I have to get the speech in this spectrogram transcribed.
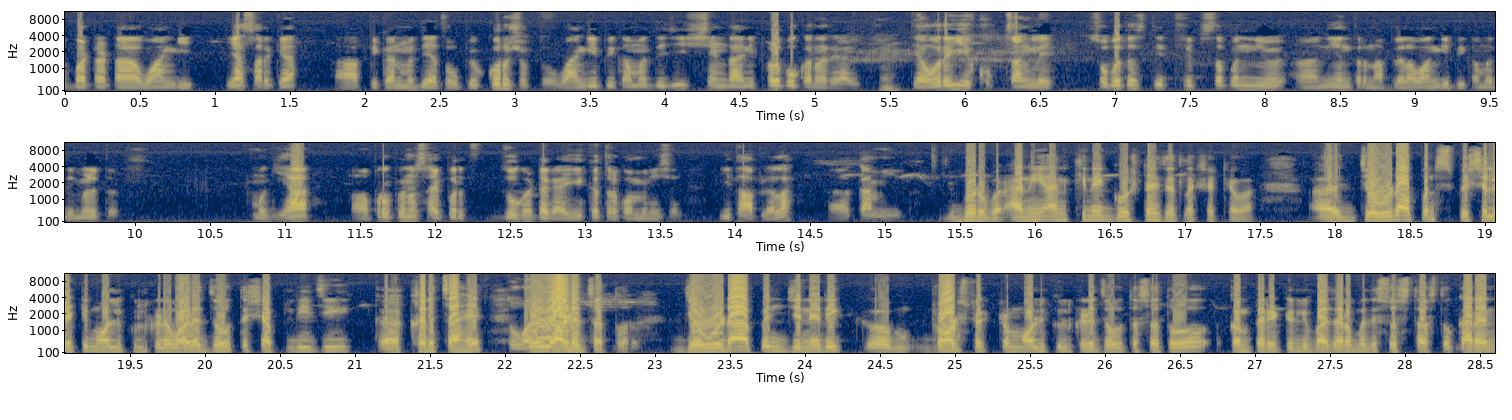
बटाटा वांगी यासारख्या पिकांमध्ये याचा उपयोग करू शकतो वांगी पिकामध्ये जी शेंडा आणि फळपो करणारी आहे हं. त्यावरही हे खूप चांगले. सोबतच ते थ्रिप्सचं पण नियंत्रण आपल्याला वांगी पिकामध्ये मिळतं मग ह्या प्रोफेनो सायपर जो घटक आहे एकत्र कॉम्बिनेशन इथं आपल्याला कामी येईल बरोबर आणि आणखीन एक गोष्ट ह्याच्यात लक्षात ठेवा जेवढं आपण स्पेशालिटी मॉलिक्यूल कडे वाढत जाऊ तशी आपली जी खर्च आहे तो तो वाढ- वाढत जातो. जेवढा आपण जेनेरिक ब्रॉड स्पेक्ट्रम मॉलिक्यूल कडे जाऊ तसं तो कम्पॅरेटिव्हली बाजारामध्ये स्वस्त असतो. कारण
